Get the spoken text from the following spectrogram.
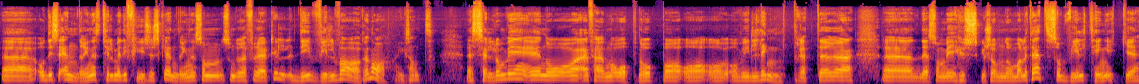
Uh, og disse endringene, til og med de fysiske endringene som, som du refererer til, de vil vare nå. ikke sant? Eh, selv om vi nå er i ferd med å åpne opp og, og, og vi lengter etter det som vi husker som normalitet, så vil ting ikke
